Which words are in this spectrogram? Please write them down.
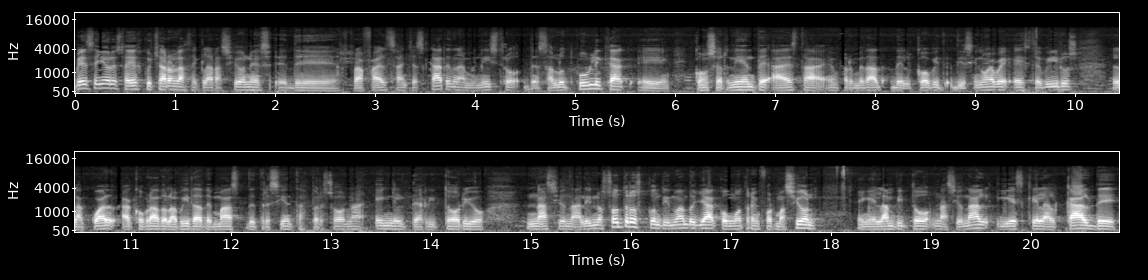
Bien, señores, ahí escucharon las declaraciones eh, de Rafael Sánchez Cárdenas, ministro de Salud Pública, eh, concerniente a esta enfermedad del COVID-19, este virus, la cual ha cobrado la vida de más de 300 personas en el territorio nacional. Y nosotros continuando ya con otra información en el ámbito nacional, y es que el alcalde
